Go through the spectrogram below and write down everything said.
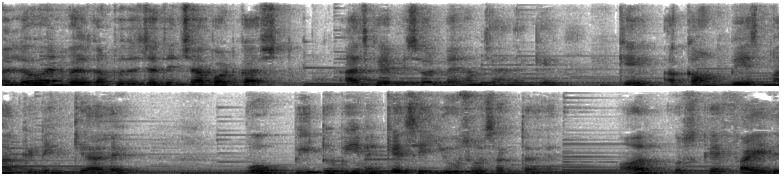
Hello and welcome to the Jatin Shah podcast आज के एपिसोड में हम जानेंगे कि अकाउंट बेस्ड मार्केटिंग क्या है, वो बी टू बी में कैसे यूज़ हो सकता है और उसके फ़ायदे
